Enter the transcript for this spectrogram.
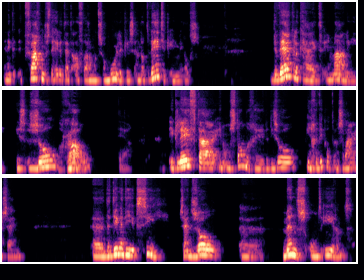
en ik, ik vraag me dus de hele tijd af waarom het zo moeilijk is. En dat weet ik inmiddels. De werkelijkheid in Mali is zo rauw. Ja. Ik leef daar in omstandigheden die zo ingewikkeld en zwaar zijn. Uh, de dingen die ik zie, zijn zo uh, mensonterend.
